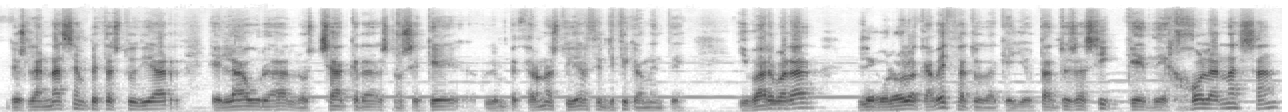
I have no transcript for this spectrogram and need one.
Entonces la NASA empezó a estudiar el aura, los chakras, no sé qué, lo empezaron a estudiar científicamente. Y Bárbara le voló la cabeza todo aquello. Tanto es así que dejó la NASA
